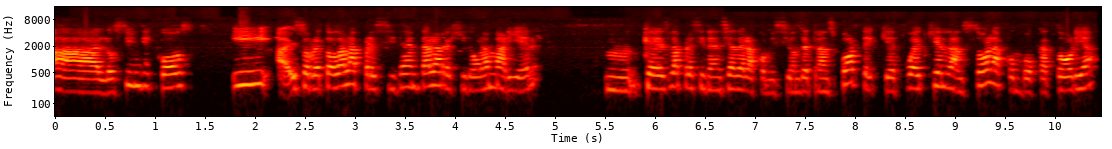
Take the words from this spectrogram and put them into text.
a los síndicos, y sobre todo a la presidenta, la regidora Mariel, mm, que es la presidencia de la Comisión de Transporte, que fue quien lanzó la convocatoria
